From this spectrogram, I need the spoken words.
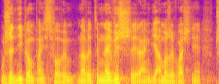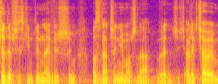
urzędnikom państwowym, nawet tym najwyższej rangi, a może właśnie przede wszystkim tym najwyższym, oznaczeń nie można wręczyć. Ale chciałem,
